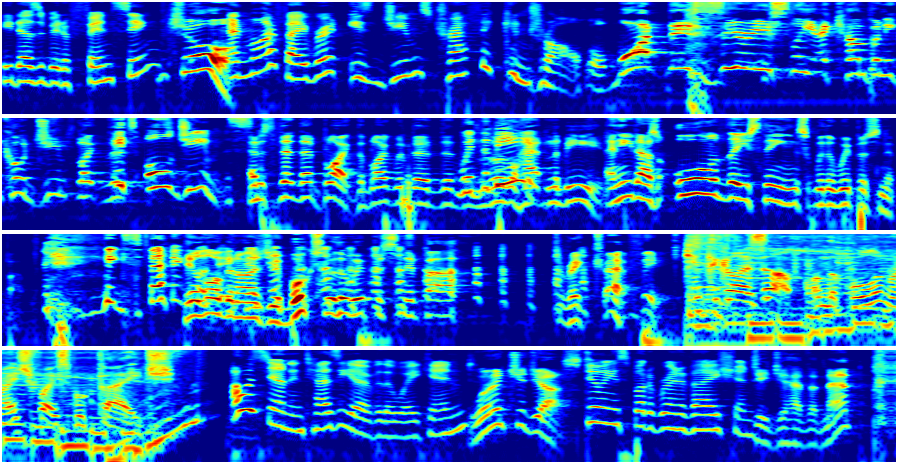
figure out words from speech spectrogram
He does a bit of fencing. Sure. And my favourite is Jim's traffic control. Well, what? There's seriously a company called Jim's like the, It's all Jim's. and it's that, that bloke, the bloke with the, the, With the little beard. hat and the beard, and he does all of these things with a whippersnipper. exactly. He'll organise your books with a whippersnipper, direct traffic. Hit the guys up on the Paul and Rach Facebook page. I was down in Tassie over the weekend Weren't you just? doing a spot of renovation. Did you have a map?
